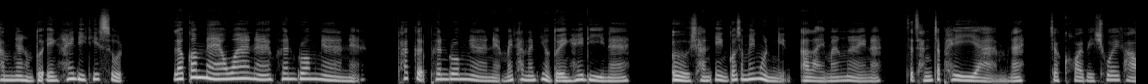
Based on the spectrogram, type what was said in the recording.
ทำงานของตัวเองให้ดีที่สุด แล้วก็แม้ว่านะเพื่อนร่วมงานเนี่ย ถ้าเกิดเพื่อนร่วมงานเนี่ยไม่ทำหน้าที่ของตัวเองให้ดีนะ เออ ฉันเองก็จะไม่หงุดหงิดอะไรมากมายนะแต่ฉันจะพยายามนะ จะคอยไปช่วยเขา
